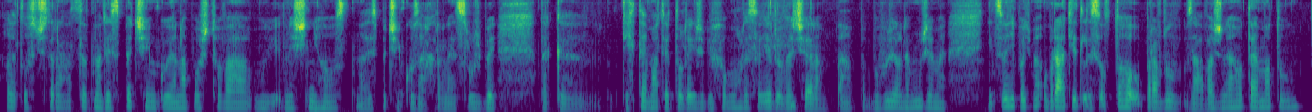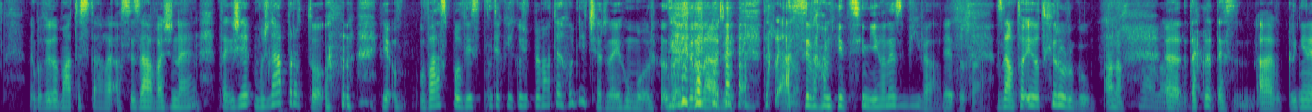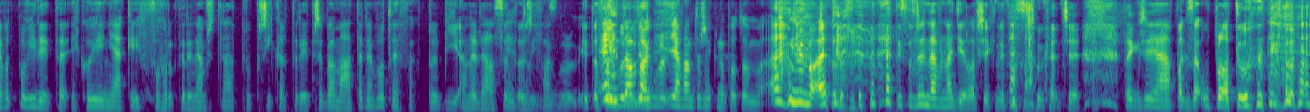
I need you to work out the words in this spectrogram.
Letos 14 let na dispečinku Jana Poštová, můj dnešní host na dispečinku záchranné služby, tak eh, těch témat je tolik, že bychom mohli sedět do večera a to bohužel nemůžeme. Nicméně pojďme obrátit list od toho opravdu závažného tématu, nebo vy to máte stále asi závažné, takže možná proto je u vás pověstný takový, jako, že máte hodně černý humor, záchranáři. Takhle ano. asi vám nic jiného nezbývá. Je to tak. Znám to i od chirurgů. Ano. ano, eh, ano. Takhle, a klidně neodpovídejte, jako je nějaký for, který nám můžete pro příklad, který třeba máte nebo to je fakt blbý a nedá se je to, to říct? Fakt blbý. Je to fakt, je blbý. To fakt blbý. Já vám to řeknu potom mimo eto. Ty jsi to navnadila všechny posluchače, takže já pak za úplatu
